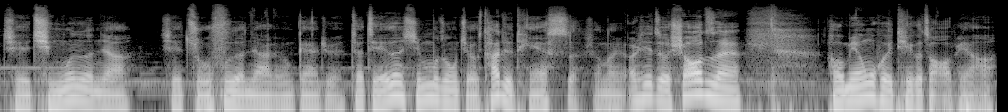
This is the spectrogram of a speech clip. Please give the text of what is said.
去亲吻人家。去祝福人家那种感觉，在这人心目中就他就天使，相当于。而且这个小子呢，后面我会贴个照片啊，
